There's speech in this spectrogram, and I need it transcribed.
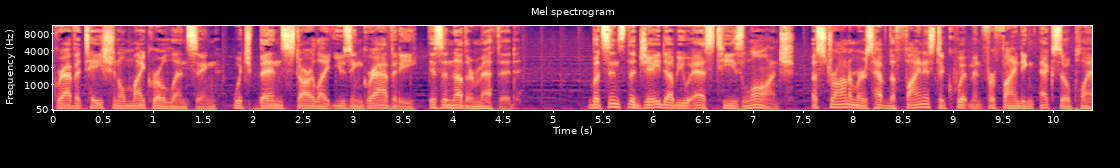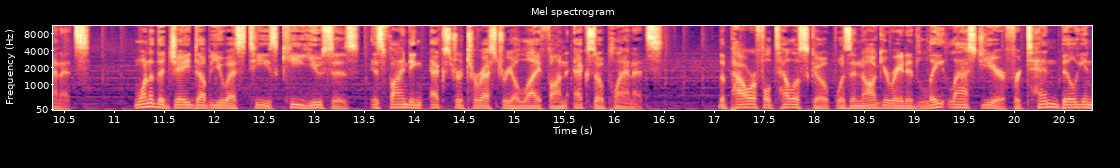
Gravitational microlensing, which bends starlight using gravity, is another method. But since the JWST's launch, astronomers have the finest equipment for finding exoplanets. One of the JWST's key uses is finding extraterrestrial life on exoplanets. The powerful telescope was inaugurated late last year for $10 billion,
